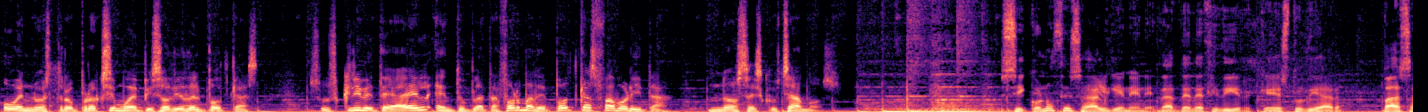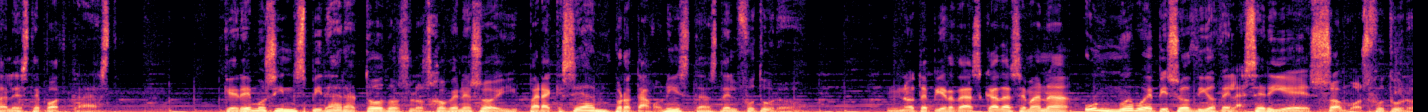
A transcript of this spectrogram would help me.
o en nuestro próximo episodio del podcast. Suscríbete a él en tu plataforma de podcast favorita. Nos escuchamos. Si conoces a alguien en edad de decidir qué estudiar, pásale este podcast. Queremos inspirar a todos los jóvenes hoy para que sean protagonistas del futuro. No te pierdas cada semana un nuevo episodio de la serie Somos Futuro.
